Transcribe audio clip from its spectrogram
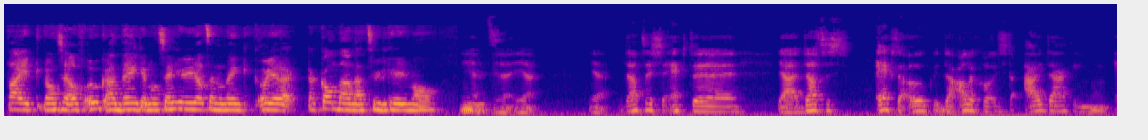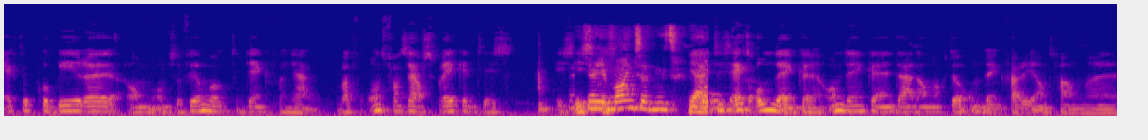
waar ik dan zelf ook aan denk. En dan zeggen jullie dat en dan denk ik, oh ja, dat, dat kan daar natuurlijk helemaal Ja, niet. ja, ja. ja dat is echt, eh, ja, dat is echt ook de allergrootste uitdaging om echt te proberen om, om zoveel mogelijk te denken van ja, wat voor ons vanzelfsprekend is. is, is, Ja, je is- mindset moet. ja, het is echt omdenken. Omdenken en daar dan nog de omdenkvariant van. eh,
